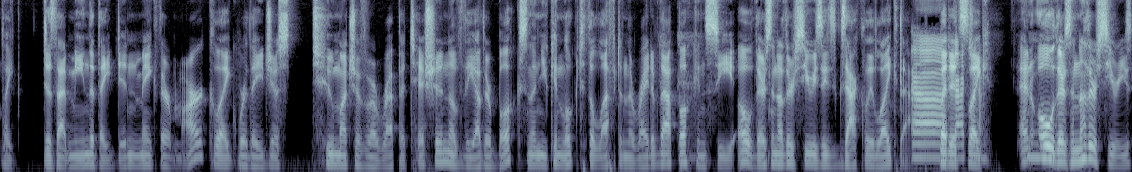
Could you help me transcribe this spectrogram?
Like, does that mean that they didn't make their mark? Like, were they just too much of a repetition of the other books? And then you can look to the left and the right of that book and see, oh, there's another series exactly like that. Ah, but it's gotcha. like, and Mhm. oh, there's another series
